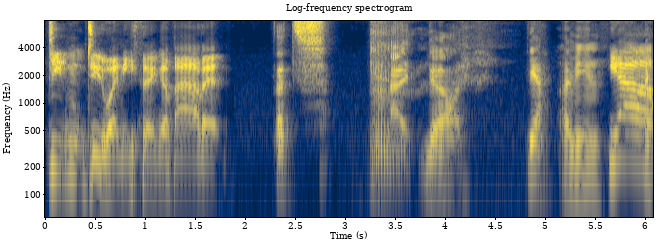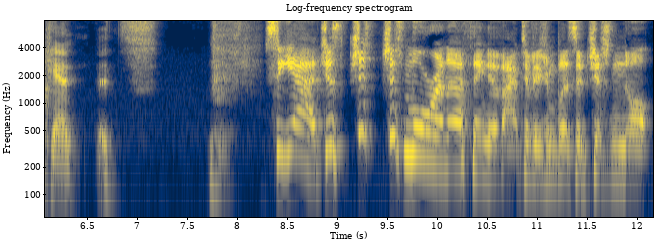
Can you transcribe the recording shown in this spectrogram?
didn't do anything about it. That's. I, yeah. Yeah, I mean, Yeah. I can't. It's. So yeah, just just just more unearthing of Activision Blizzard just not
